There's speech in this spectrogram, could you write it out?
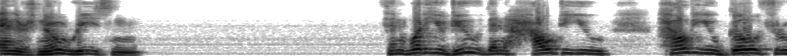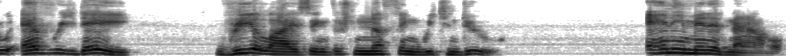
and there's no reason, then what do you do? Then how do you, how do you go through every day realizing there's nothing we can do? Any minute now,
